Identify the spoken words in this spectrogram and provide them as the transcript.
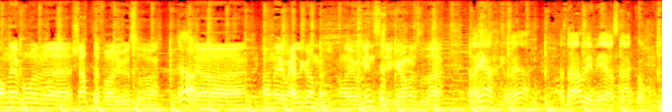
Han er vår uh, sjette far i huset, da. Ja. ja han er jo eldgammel. Han er jo minst like gammel som ja, ja, ja, ja. ja. Da har vi mye å snakke om.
